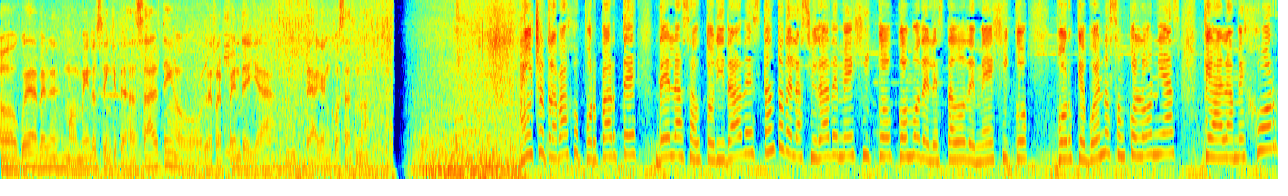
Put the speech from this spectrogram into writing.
O puede haber momentos en que te asalten o de repente ya te hagan cosas, ¿no? Mucho trabajo por parte de las autoridades, tanto de la Ciudad de México como del Estado de México, porque bueno, son colonias que a lo mejor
